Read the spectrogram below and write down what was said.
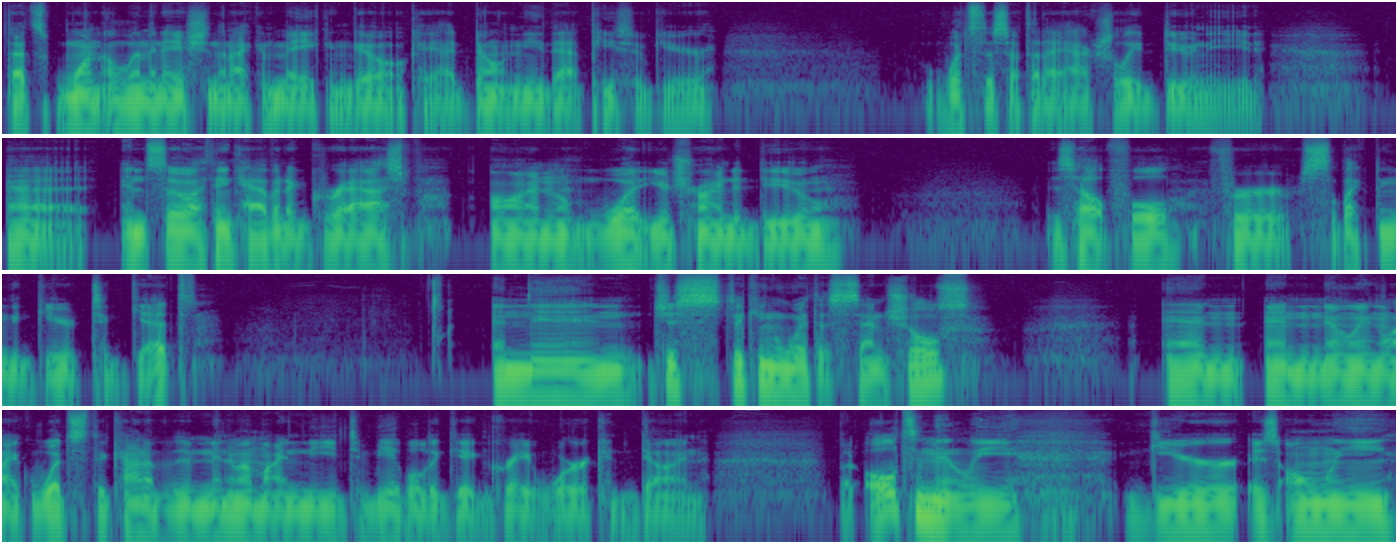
that's one elimination that I can make and go, okay, I don't need that piece of gear. What's the stuff that I actually do need? Uh, and so I think having a grasp on what you're trying to do is helpful for selecting the gear to get. And then just sticking with essentials and and knowing like what's the kind of the minimum I need to be able to get great work done. But ultimately, gear is only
